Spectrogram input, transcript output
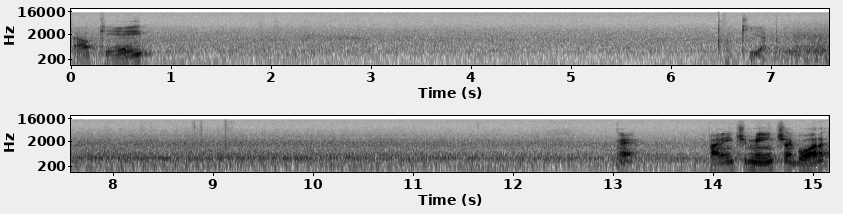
Tá ok. Aqui, ó. É. Aparentemente agora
